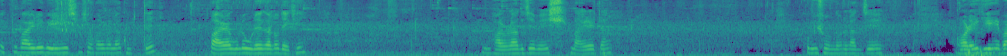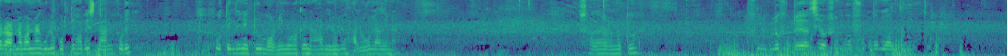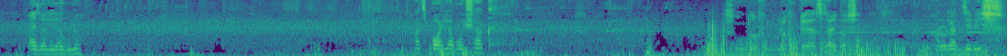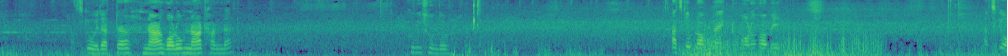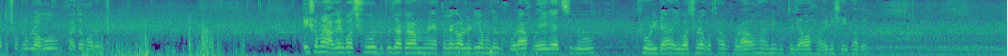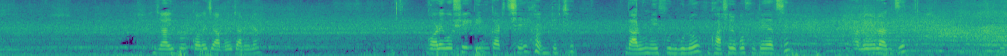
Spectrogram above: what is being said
একটু বাইরে বেরিয়েছি সকালবেলা ঘুরতে। পায়রাগুলো উড়ে গেল দেখে। ভালো লাগছে বেশ বাইরেটা। খুবই সুন্দর লাগছে। ঘরে গিয়ে এবার রান্না বান্নাগুলো করতে হবে স্নান করে। প্রত্যেক দিন একটু মর্নিং ওয়াকে না বেরোলে ভালোও লাগে না। সাধারণত ফুলগুলো ফুটে আছে, অসম্ভব সুন্দর লাগছে দেখতে। অ্যাজালিয়াগুলো আজ পয়লা বৈশাখ সুন্দর ফুলগুলো ফুটে আছে চারিপাশে ভালো লাগছে বেশ। আজকে ওয়েদারটা না গরম, না ঠান্ডা। খুবই সুন্দর। আজকে ব্লগটা একটু বড় হবে। আজকে অত ছোট ব্লগও হয়তো হবে না। এই সময় আগের বছর দুটো জায়গা আমরা, একটা জায়গা অলরেডি আমাদের ঘোরা হয়ে গেছিল, ফ্লোরিডা। এই বছর কোথাও ঘোরাও হয়নি, ঘুরতে যাওয়া হয়নি সেইভাবে। যাই হোক, কবে যাব জানি না। ঘরে বসেই দিন কাটছে অন্তত। দারুণ এই ফুলগুলো ঘাসের উপর ফুটে আছে। ভালোও লাগছে।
